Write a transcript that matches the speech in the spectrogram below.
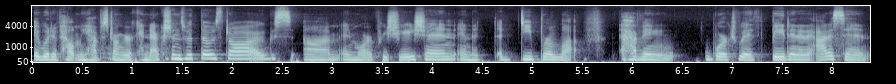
it would have helped me have stronger connections with those dogs um, and more appreciation and a, a deeper love. Having worked with Baden and Addison,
